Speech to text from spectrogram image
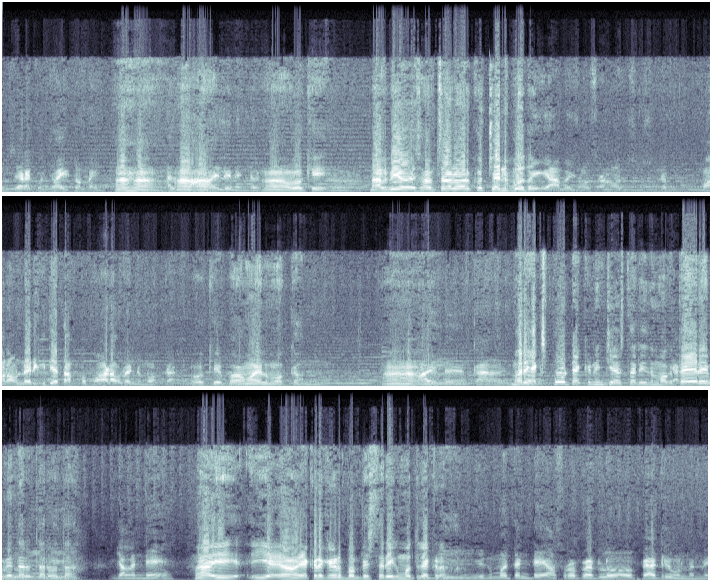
చూసారా? కొంచెం హైట్ ఉన్నాయి. అది ఓకే. నలభై సంవత్సరాల వరకు చనిపోదు. యాభై సంవత్సరాల వరకు మనం నరికితే తప్ప పాడవదండి మొక్క. ఓకే పామాయిల్ మొక్క. ఉమ్. ఆహా. ఆయిల్ ఇంకా మరి ఎక్స్పోర్ట్ ఎక్కడి నుంచి చేస్తారు? ఇది మొక్క తయారైపోయిన తర్వాత తర్వాత? ఎక్కడెక్కడ పంపిస్తారు? ఎగుమతులు ఎక్కడ? ఎగుమతి అంటే అసరాపేటలో ఫ్యాక్టరీ ఉందండి.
